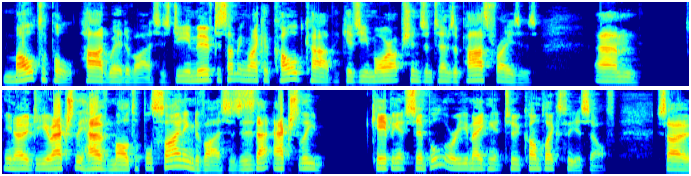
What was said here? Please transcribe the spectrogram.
multiple hardware devices? Do you move to something like a Coldcard that gives you more options in terms of passphrases? Um, you know, do you actually have multiple signing devices? Is that actually keeping it simple or are you making it too complex for yourself? So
